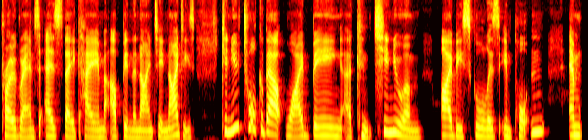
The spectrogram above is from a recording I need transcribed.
programs as they came up in the 1990s. Can you talk about why being a continuum IB school is important and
